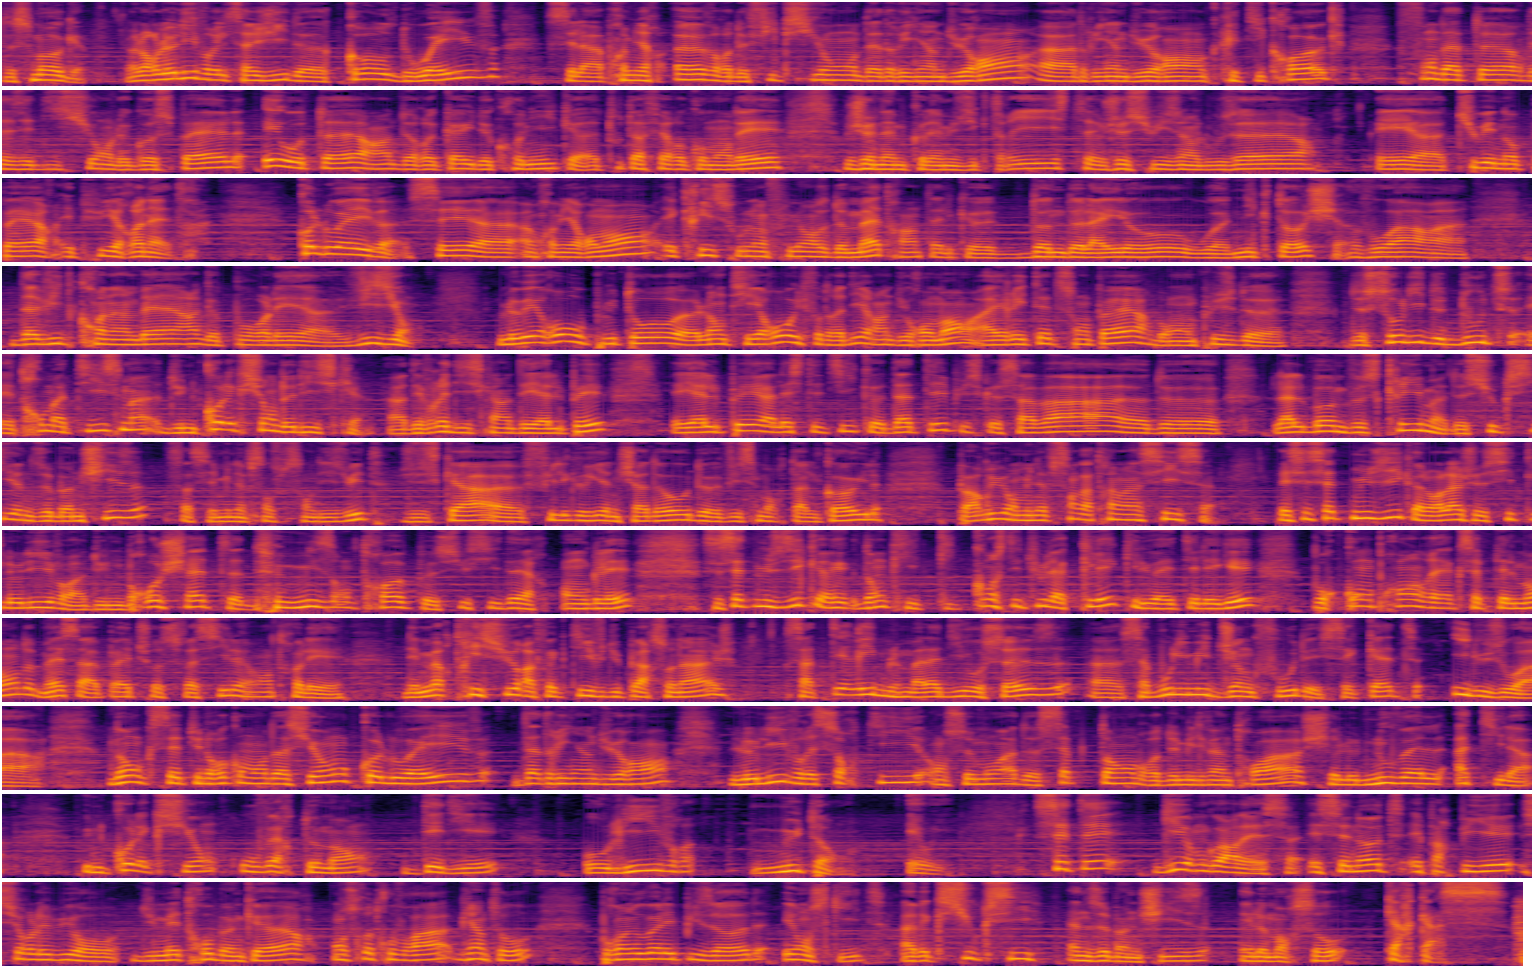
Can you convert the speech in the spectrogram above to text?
de Smog. Alors le livre, il s'agit de Cold Wave, c'est la première œuvre de fiction d'Adrien Durand, Adrien Durand, critique rock, fondateur des éditions Le Gospel et auteur hein, de recueils de chroniques tout à fait recommandés. Je n'aime que la musique triste, Je suis un loser, et euh, Tuer nos pères et puis Renaître. Cold Wave, c'est euh, un premier roman écrit sous l'influence de maîtres hein, tels que Don DeLillo ou euh, Nick Tosh, voire David Cronenberg pour les visions. Le héros, ou plutôt l'anti-héros, il faudrait dire, hein, du roman, a hérité de son père, bon, en plus de, de solides doutes et traumatismes, d'une collection de disques, euh, des vrais disques, hein, des LP, et LP à l'esthétique datée, puisque ça va euh, de l'album The Scream de Siouxsie and the Bunchies, ça c'est 1978, jusqu'à Filigree and Shadow de This Mortal Coil, paru en 1986. Et c'est cette musique, alors là je cite le livre, d'une brochette de misanthropes suicidaires anglais. C'est cette musique euh, donc qui, constitue la clé qui lui a été léguée pour comprendre et accepter le monde, mais ça va pas être chose facile entre les, les meurtrissures affectives du personnage, sa terrible maladie osseuse, euh, sa boulimie de junk food et ses quêtes illusoires. Donc c'est une recommandation, Cold Wave d'Adrien Durand. Le livre est sorti en ce mois de septembre 2023 chez le Nouvel Attila, une collection ouvertement dédiée aux livres mutants. Et oui. C'était Guillaume Guardes et ses notes éparpillées sur le bureau du métro Bunker. On se retrouvera bientôt pour un nouvel épisode et on se quitte avec Siouxsie and the Bunchies et le morceau Carcasse.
